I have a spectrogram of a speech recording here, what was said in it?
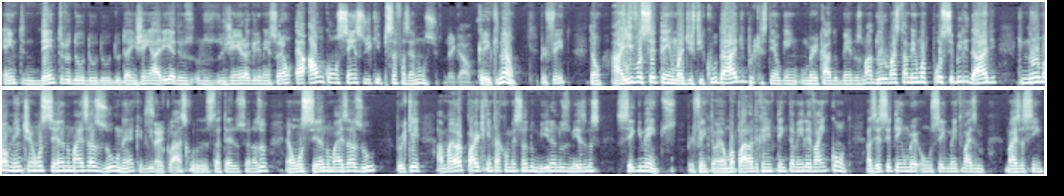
entre, dentro do, do- do- da engenharia, do, do- engenheiro agrimensor? É um- é- há um consenso de que precisa fazer anúncio? Legal. Creio que não. Perfeito? Então, aí você tem uma dificuldade, porque você tem alguém, um mercado menos maduro, mas também uma possibilidade que normalmente é um oceano mais azul, né? Aquele livro Certo. clássico, Estratégia do Oceano Azul, é um oceano mais azul, porque a maior parte de quem está começando mira nos mesmos segmentos. Perfeito? Então, é uma parada que a gente tem que também levar em conta. Às vezes você tem um, um segmento mais, mais assim,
